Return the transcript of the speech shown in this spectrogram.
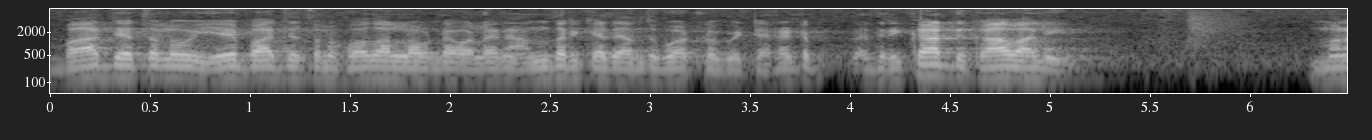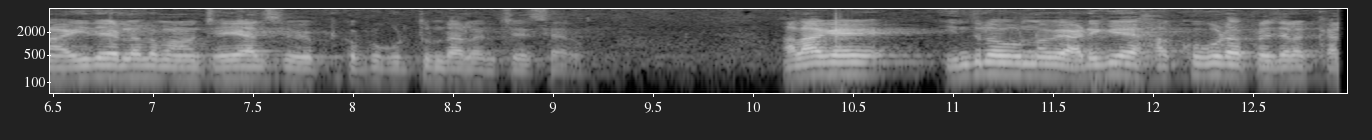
బాధ్యతలు ఏ బాధ్యతలు హోదాల్లో ఉండే వాళ్ళని అందరికీ అది అందుబాటులో పెట్టారు. అంటే అది రికార్డు కావాలి. మన ఐదేళ్ళలో మనం చేయాల్సినవి ఎప్పటికప్పుడు గుర్తుండాలని చేశారు. అలాగే ఇందులో ఉన్నవి అడిగే హక్కు కూడా ప్రజలకు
